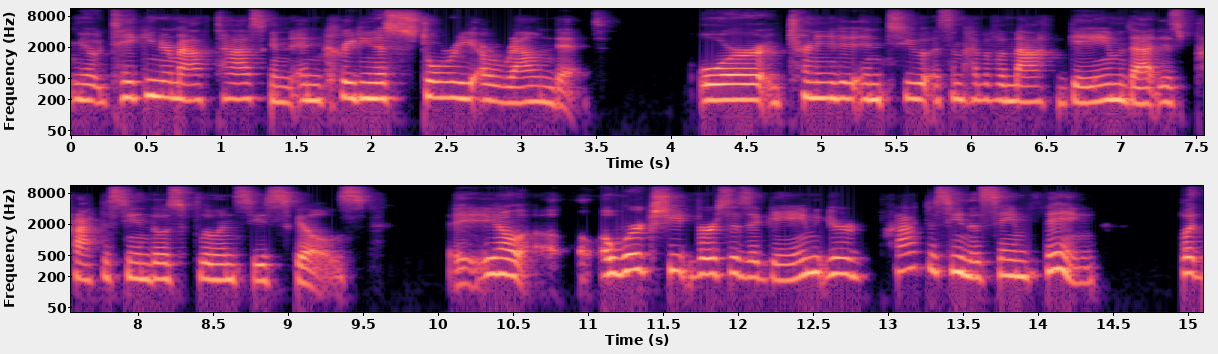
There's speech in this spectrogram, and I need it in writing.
you know, taking your math task and, and creating a story around it or turning it into some type of a math game that is practicing those fluency skills. You know, a worksheet versus a game, you're practicing the same thing, but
